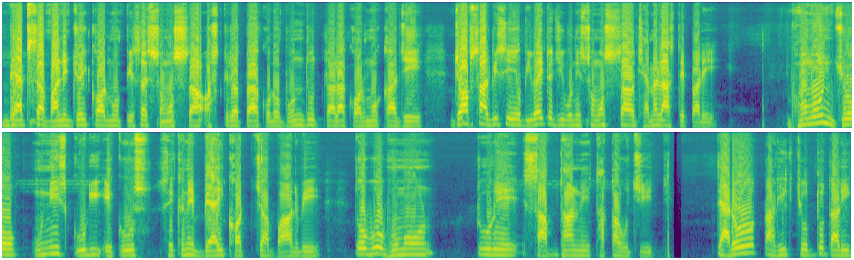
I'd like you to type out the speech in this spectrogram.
ব্যবসা, বাণিজ্যই কর্ম পেশার সমস্যা, অস্থিরতা, কোনো বন্ধুর দ্বারা কর্মকাজে জব সার্ভিসে ও বিবাহিত জীবনের সমস্যা ও ঝামেলা আসতে পারে। ভ্রমণ যোগ উনিশ কুড়ি একুশ, সেখানে ব্যয় খরচা বাড়বে। তবুও ভ্রমণ ট্যুরে সাবধানে থাকা উচিত। তেরো তারিখ, চোদ্দ তারিখ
